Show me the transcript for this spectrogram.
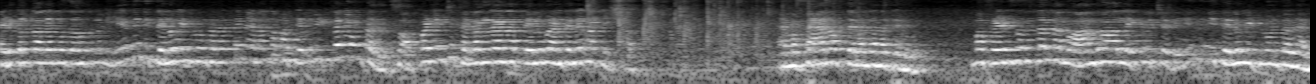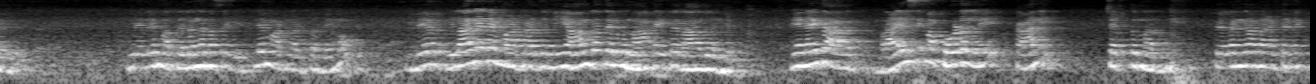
మెడికల్ కాలేజ్లో చదువుతున్నప్పుడు ఏంది నీ తెలుగు ఎట్లా ఉంటుందంటే నేనంతా మా తెలుగు ఇట్లానే ఉంటుంది. సో అప్పటి నుంచి తెలంగాణ తెలుగు అంటేనే నాకు ఇష్టం. I'm fan of Telangana Telugu. మా ఫ్రెండ్స్ అందరూ నన్ను ఆంధ్ర వాళ్ళు ఎక్కువచ్చేది ఏంది నీ తెలుగు ఇట్లా ఉంటుంది అనేది. లేదే మా తెలంగాణ సైడ్ ఇట్లే మాట్లాడతాను మేము. ఇదే ఇలానే నేను మాట్లాడతాను. నీ ఆంధ్ర తెలుగు నాకైతే రాదు అని చెప్పి. నేనైతే ఆ రాయలసీమ కోడల్ని కానీ చెప్తున్నాను. తెలంగాణ అంటే నాకు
